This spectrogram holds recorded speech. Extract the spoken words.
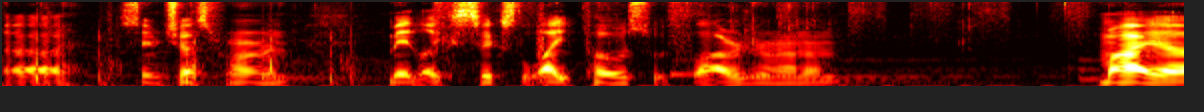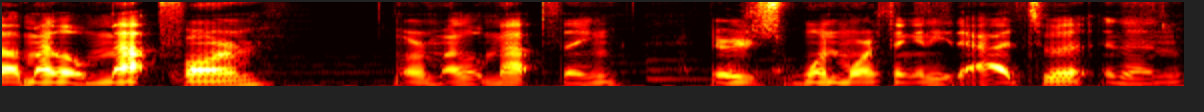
Uh, same chest farm. Made like six light posts with flowers around them. My uh, my little map farm, or my little map thing. There's one more thing I need to add to it, and then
